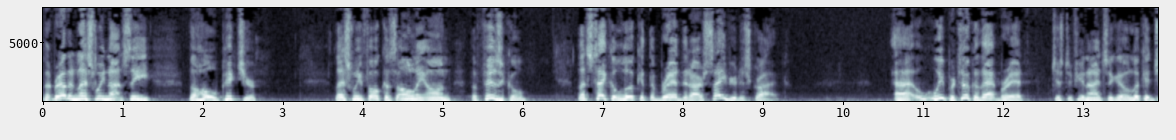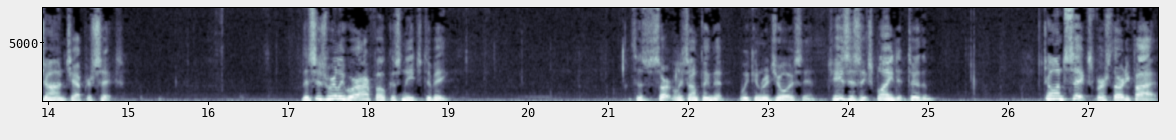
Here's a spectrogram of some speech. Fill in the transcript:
But brethren, lest we not see the whole picture, lest we focus only on the physical, let's take a look at the bread that our Savior described. Uh, we partook of that bread just a few nights ago. Look at John chapter 6. This is really where our focus needs to be. This is certainly something that we can rejoice in. Jesus explained it to them. John 6, verse 35.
